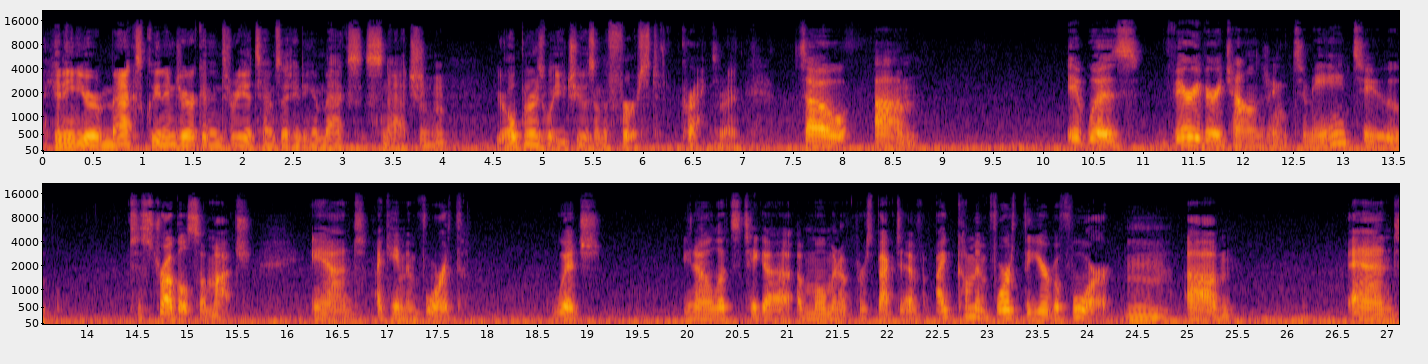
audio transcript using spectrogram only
hitting your max clean and jerk, and then three attempts at hitting a max snatch. Mhm. Your opener is what you choose on the first, Correct. right? So um, it was very, very challenging to me to to struggle so much, and I came in fourth, which you know, let's take a, a moment of perspective. I'd come in fourth the year before. Mm. Um, and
